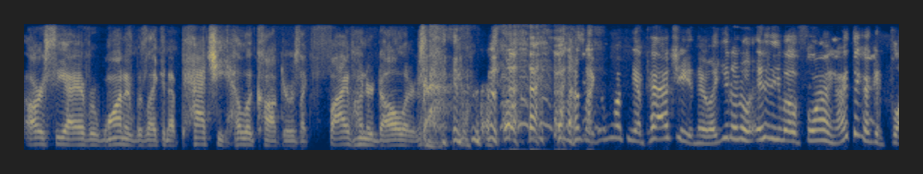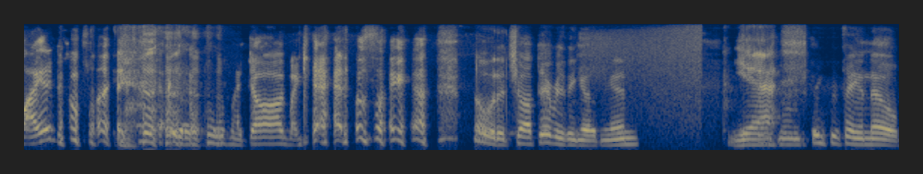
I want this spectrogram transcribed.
RC I ever wanted was like an Apache helicopter. It was like five hundred dollars. and I was like, I want the Apache, and they're like, you don't know anything about flying. I think I could fly it. I was like, I killed my dog, my cat. I was like, I would have chopped everything up, man. Yeah. Thanks for saying no.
